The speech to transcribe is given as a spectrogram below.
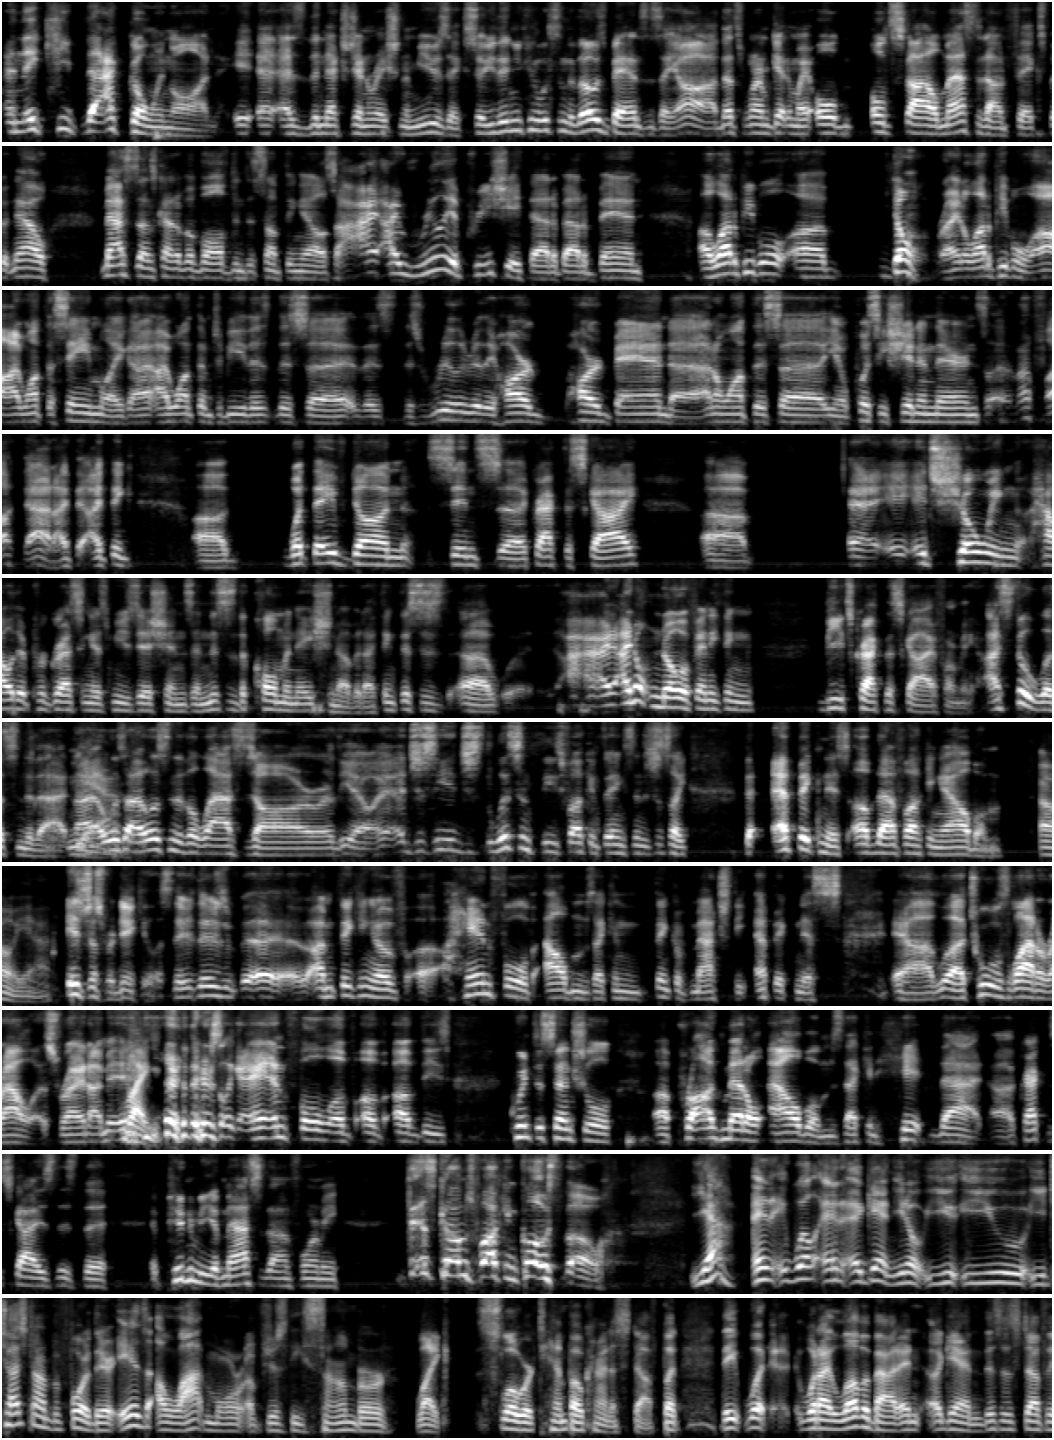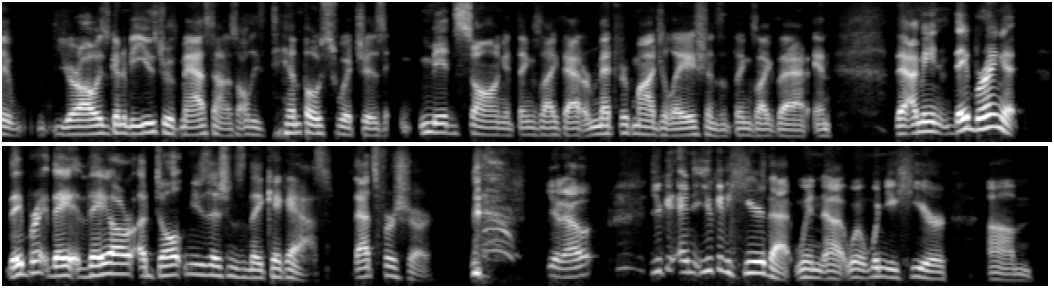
and they keep that going on as the next generation of music. So then you can listen to those bands and say, ah, that's where I'm getting my old old style Mastodon fix. But now Mastodon's kind of evolved into something else. I, I really appreciate that about a band. A lot of people uh, don't, right? A lot of people, oh, I want the same. Like I, I want them to be this this uh, this this really really hard hard band. Uh, I don't want this uh, you know pussy shit in there. And it's, like, oh, fuck that. I th- I think uh, what they've done since uh, Crack the Skye. Uh, uh, it- it's showing how they're progressing as musicians, and this is the culmination of it. I think this is. Uh, I, I don't know if anything beats "Crack the Skye" for me. I still listen to that, and I was I listen to the Last Czar, or you know, just you just listen to these fucking things, and it's just like the epicness of that fucking album Oh yeah. is just ridiculous. There, there's, uh, I'm thinking of a handful of albums I can think of match the epicness. Uh, La- Tools Lateralus, right? I mean, Right. there's like a handful of of, of these quintessential uh, prog metal albums that can hit that. Uh, Crack the Skye is, is the epitome of Mastodon for me. This comes fucking close though. Yeah, and it- well, and again, you know, you you you touched on before. There is a lot more of just the somber, like slower tempo kind of stuff. But they what what I love about, it, and again, this is stuff that you're always going to be used to with Mastodon is all these tempo switches mid song and things like that, or metric modulations and things like that. And they, I mean, they bring it. They bring they they are adult musicians and they kick ass. That's for sure. you know, you can and you can hear that when uh, when when you hear, um,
